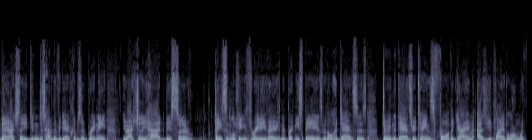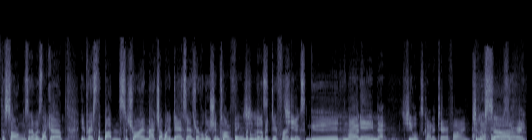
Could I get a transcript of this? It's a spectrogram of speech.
they actually didn't just have the video clips of Britney, you actually had this sort of decent looking 3D version of Britney Spears with all her dancers doing the dance routines for the game as you played along with the songs. And it was like a, you press the buttons to try and match up, like a Dance Dance Revolution type thing, but a little looks- bit different. She looks good in that I- game. That she looks kind of terrifying. She looks, uh, I'm sorry.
